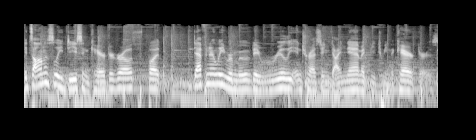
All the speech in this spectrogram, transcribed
It's honestly decent character growth, but definitely removed a really interesting dynamic between the characters.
